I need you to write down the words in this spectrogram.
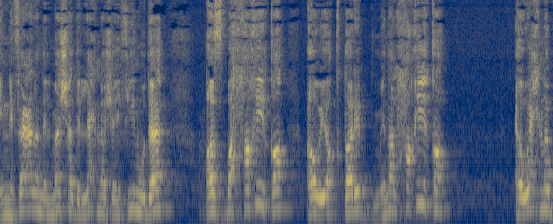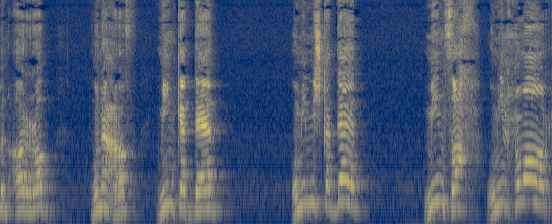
إن فعلا المشهد اللي إحنا شايفينه ده أصبح حقيقة أو يقترب من الحقيقة. أو إحنا بنقرب ونعرف مين كذاب ومين مش كذاب مين صح ومين حمار.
